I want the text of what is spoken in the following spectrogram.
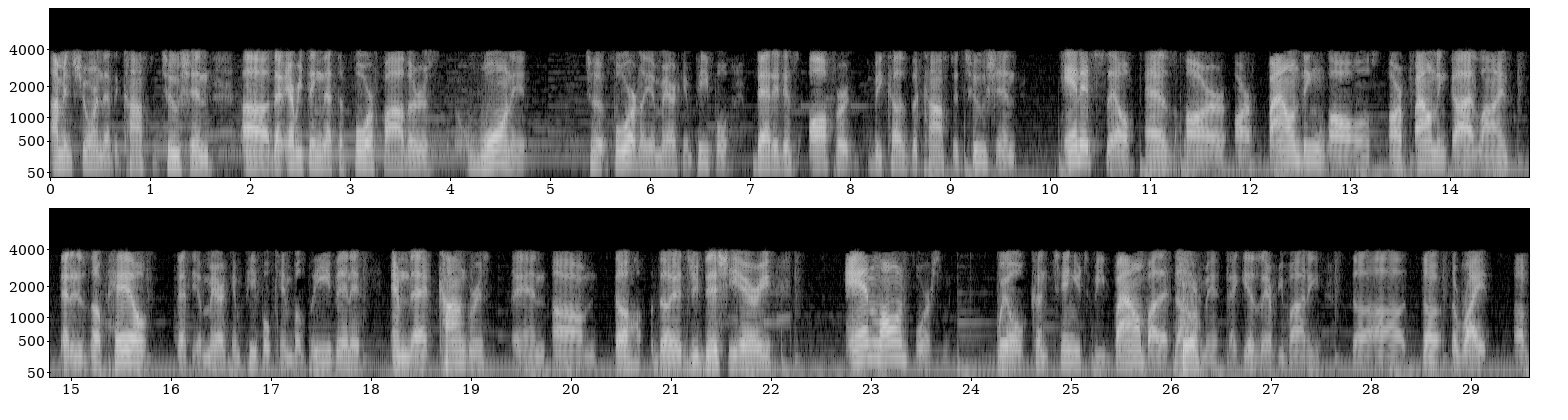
I'm ensuring that the Constitution, uh, that everything that the forefathers wanted." To, for the American people, that it is offered because the Constitution in itself as our our founding laws, our founding guidelines, that it is upheld, that the American people can believe in it, and that Congress and um, the the judiciary and law enforcement will continue to be bound by that Sure. document that gives everybody the uh, the the right of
